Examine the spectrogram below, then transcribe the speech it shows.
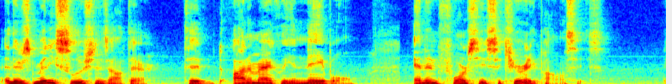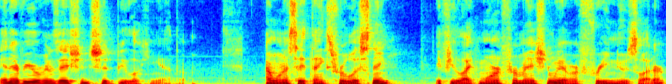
And there's many solutions out there to automatically enable and enforce these security policies. And every organization should be looking at them. I want to say thanks for listening. If you like more information, we have a free newsletter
